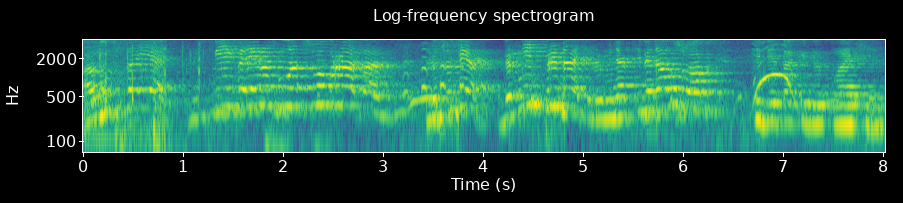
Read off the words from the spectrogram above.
А ну стоять! Не смей игнорировать младшего брата! Люцифер, вернись, предатель, у меня к тебе должок! Тебе так идет платье.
